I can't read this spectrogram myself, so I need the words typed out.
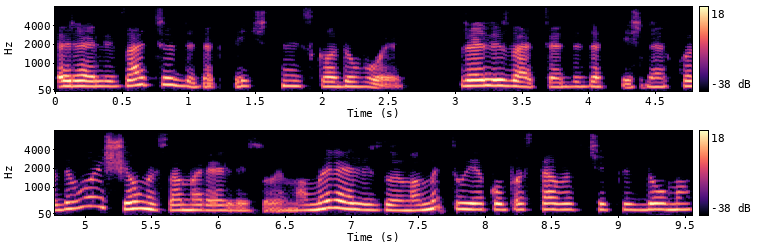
реалізацію дидактичної складової. Реалізація дидактичної складової, що ми саме реалізуємо? Ми реалізуємо мету, яку поставив вчитель вдома,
